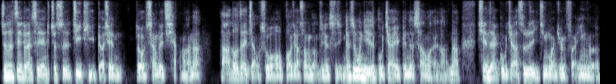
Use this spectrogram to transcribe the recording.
就是这段时间，就是机体表现就相对强嘛，那。大家都在讲说哦，报价上涨这件事情，但是问题是股价也跟着上来了。那现在股价是不是已经完全反映了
